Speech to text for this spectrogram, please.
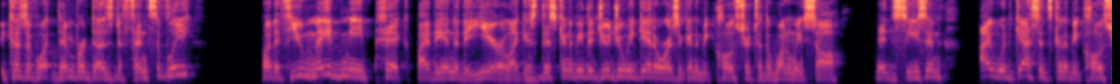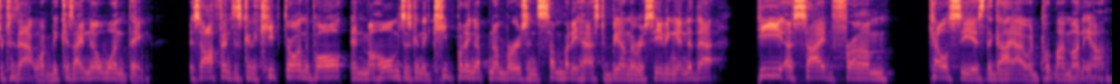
because of what Denver does defensively. But if you made me pick by the end of the year, like, is this going to be the Juju we get, or is it going to be closer to the one we saw mid season? I would guess it's going to be closer to that one because I know one thing. This offense is going to keep throwing the ball, and Mahomes is going to keep putting up numbers, and somebody has to be on the receiving end of that. He, aside from Kelce, is the guy I would put my money on.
